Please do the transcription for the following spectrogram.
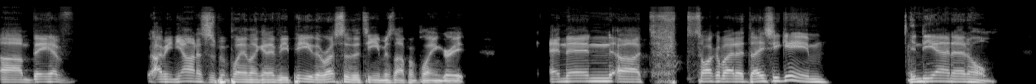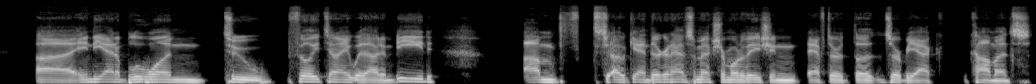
Um, they have I mean, Giannis has been playing like an MVP. The rest of the team has not been playing great. And then uh, t- to talk about a dicey game, Indiana at home. Uh, Indiana blew one to Philly tonight without Embiid. Um, again, they're going to have some extra motivation after the Zerbiak comments.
